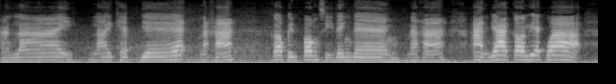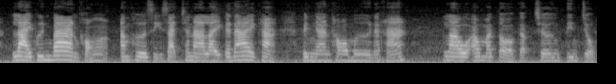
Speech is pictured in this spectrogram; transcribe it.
อ่าลายลายแคบแย้นะคะ ก็เป็นป้องสีแดงๆนะคะ อ่านยากก็เรียกว่าลายพื้นบ้านของอำเภอศรีสัชนาลัยก็ได้ค่ะ เป็นงานทอมือนะคะ เราเอามาต่อกับเชิงตีนจก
